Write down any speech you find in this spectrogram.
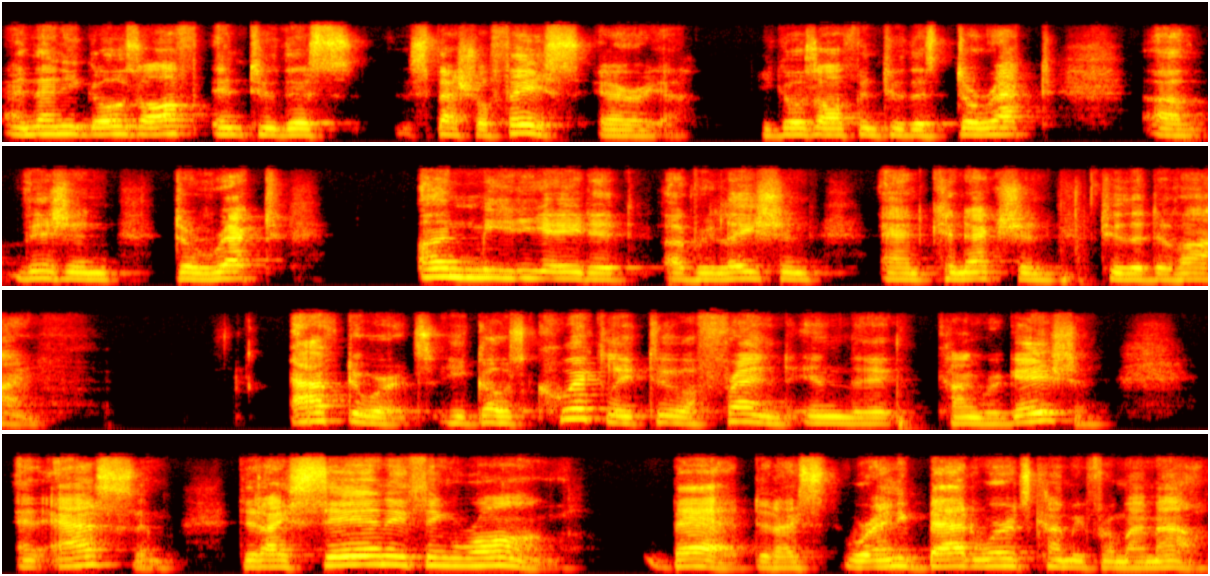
and then he goes off into this special face area. He goes off into this direct uh, vision, direct, unmediated of relation and connection to the divine. Afterwards, he goes quickly to a friend in the congregation and asks him, Did I say anything wrong? Bad? Did I were any bad words coming from my mouth?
